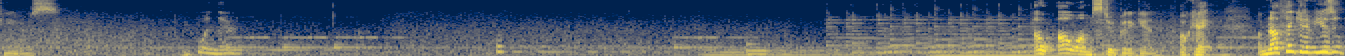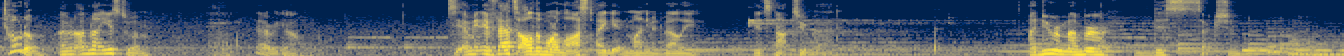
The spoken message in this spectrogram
Confuse. Can you go in there? Oh, oh, I'm stupid again. Okay. I'm not thinking of using Totem. I'm, I'm not used to him. There we go. See, I mean, if that's all the more lost I get in Monument Valley, it's not too bad. I do remember this section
